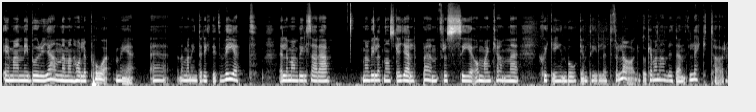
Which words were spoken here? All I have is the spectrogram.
Är man i början när man håller på med, eh, när man inte riktigt vet, eller man vill så här, man vill att någon ska hjälpa en för att se om man kan eh, skicka in boken till ett förlag. Då kan man anlita en lektör.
